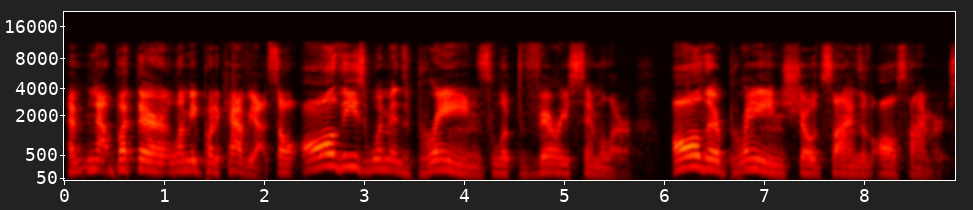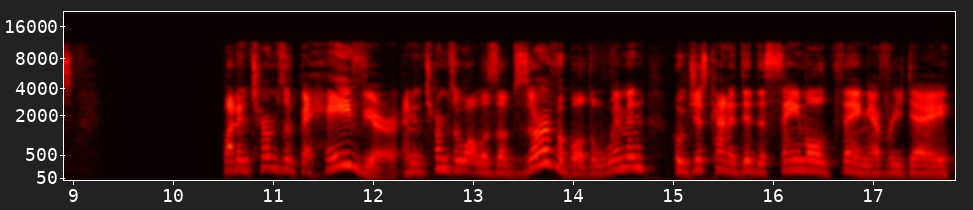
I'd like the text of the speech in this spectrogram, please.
and now, but there, let me put a caveat. So all these women's brains looked very similar. All their brains showed signs of Alzheimer's. But in terms of behavior and in terms of what was observable, the women who just kind of did the same old thing every day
